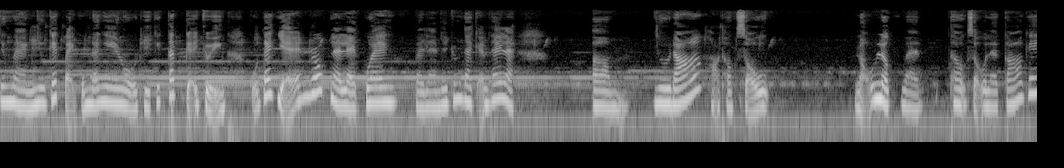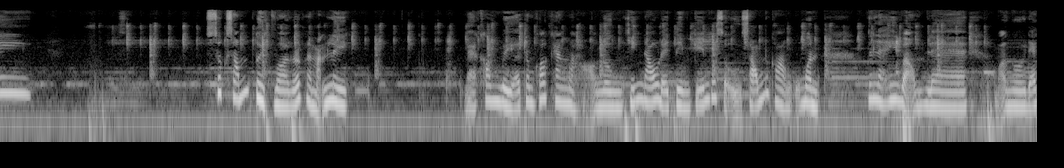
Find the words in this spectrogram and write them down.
nhưng mà như các bạn cũng đã nghe rồi thì cái cách kể chuyện của tác giả rất là lạc quan và làm cho chúng ta cảm thấy là um, người đó họ thật sự nỗ lực và thật sự là có cái sức sống tuyệt vời rất là mãnh liệt và không vì ở trong khó khăn mà họ ngừng chiến đấu để tìm kiếm cái sự sống còn của mình. Nên là hy vọng là mọi người đã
